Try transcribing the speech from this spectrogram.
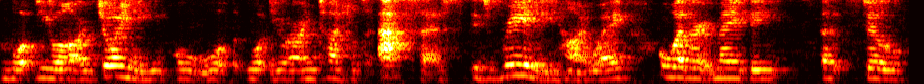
what you are joining or what, what you are entitled to access is really highway or whether it may be uh, still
